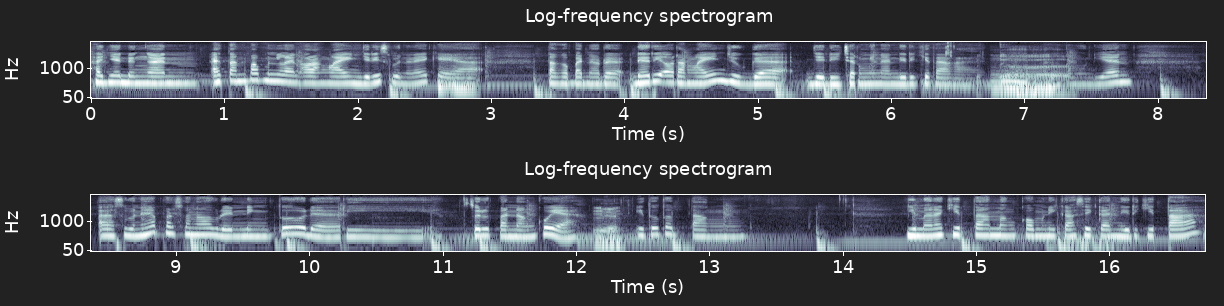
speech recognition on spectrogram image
hanya dengan eh tanpa penilaian orang lain. Jadi sebenarnya kayak tanggapan ora- dari orang lain juga jadi cerminan diri kita kan. Dan kemudian eh, sebenarnya personal branding tuh dari sudut pandangku ya, itu tentang gimana kita mengkomunikasikan diri kita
